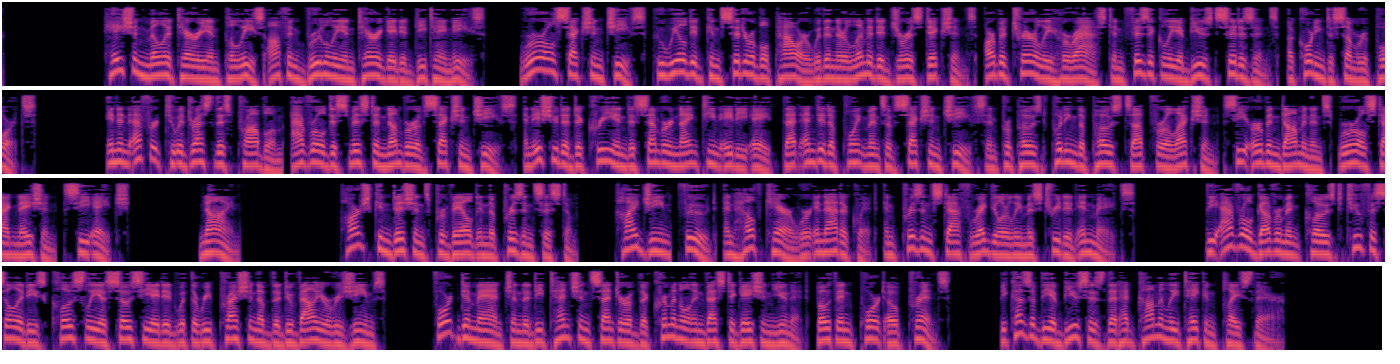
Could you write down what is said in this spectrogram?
Haitian military and police often brutally interrogated detainees. Rural section chiefs, who wielded considerable power within their limited jurisdictions, arbitrarily harassed and physically abused citizens, according to some reports. In an effort to address this problem, Avril dismissed a number of section chiefs, and issued a decree in December 1988 that ended appointments of section chiefs and proposed putting the posts up for election see urban dominance, rural stagnation, ch. 9. Harsh conditions prevailed in the prison system. Hygiene, food, and health care were inadequate, and prison staff regularly mistreated inmates. The Avril government closed two facilities closely associated with the repression of the Duvalier regimes—Fort Dimanche and the detention center of the Criminal Investigation Unit, both in Port-au-Prince—because of the abuses that had commonly taken place there.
